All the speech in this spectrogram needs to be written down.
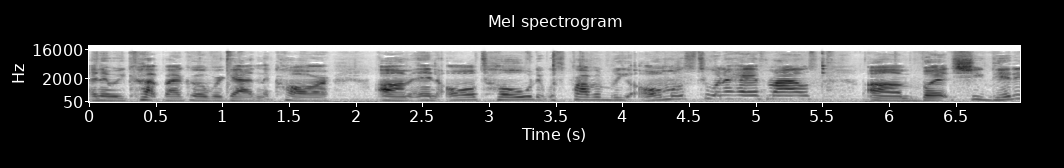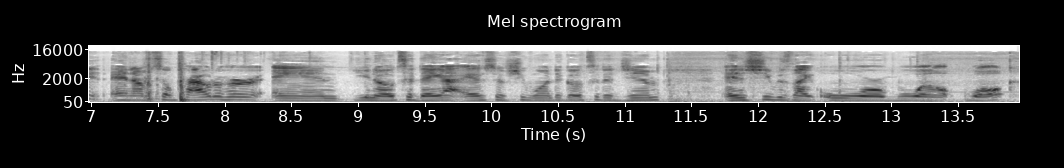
and then we cut back over, got in the car, um, and all told, it was probably almost two and a half miles. Um, but she did it, and I'm so proud of her. And you know, today I asked if she wanted to go to the gym, and she was like, "Or well, walk."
